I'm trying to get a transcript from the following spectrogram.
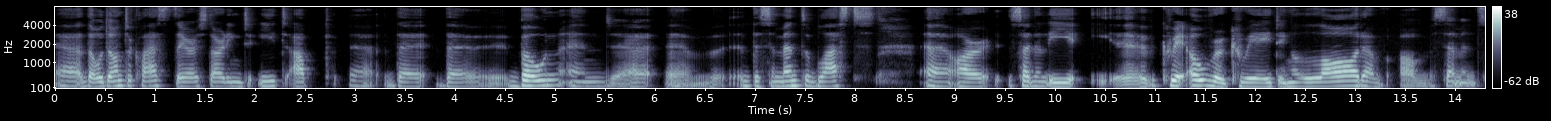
uh, the odontoclasts they are starting to eat up uh, the the bone and uh, um, the cementoblasts uh, are suddenly uh, cre- over creating a lot of, of cement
